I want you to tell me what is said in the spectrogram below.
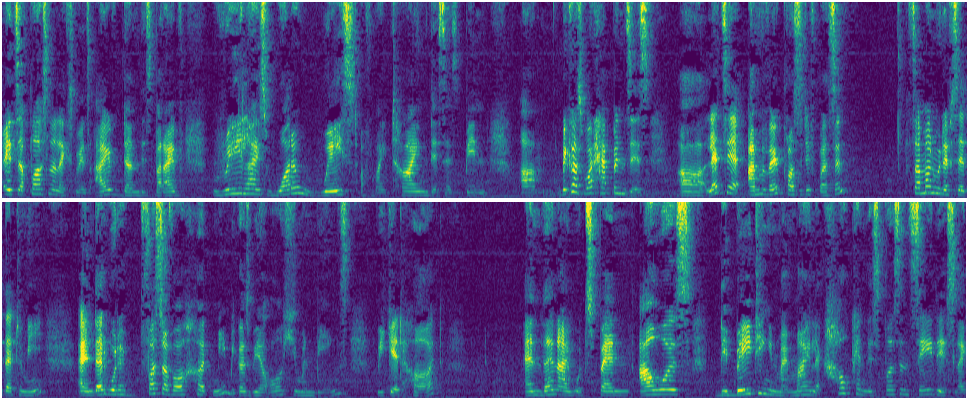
It's a personal experience. I've done this but i've realized what a waste of my time this has been. Um, because what happens is uh, let's say i'm a very positive person. Someone would have said that to me and that would have first of all hurt me because we are all human beings. We get hurt and then I would spend hours debating in my mind like how can this person say this? Like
